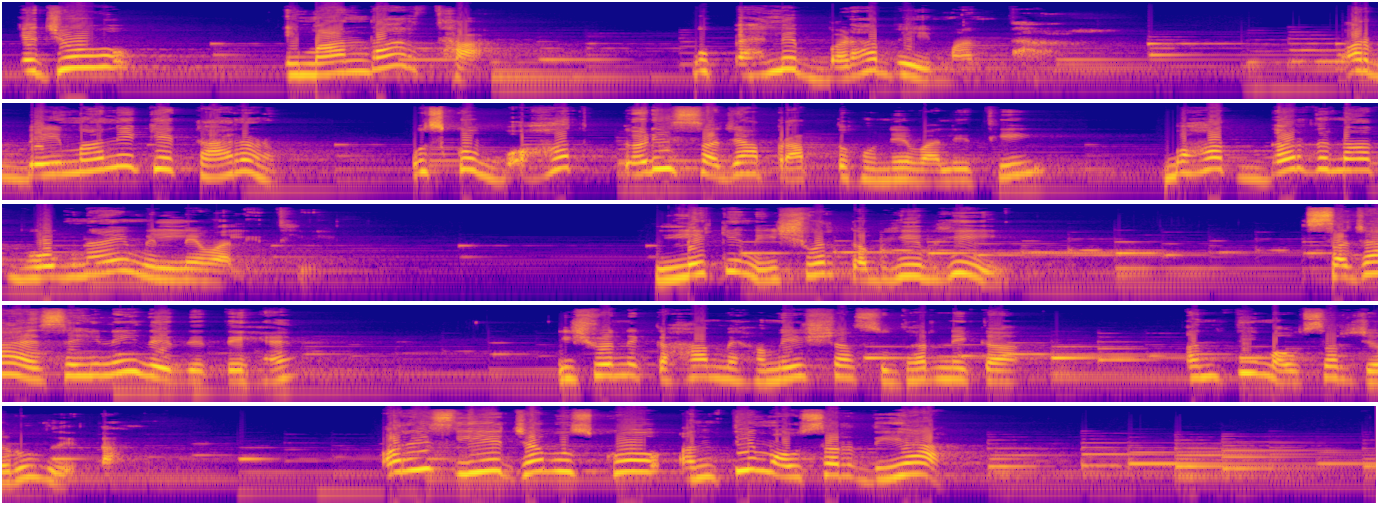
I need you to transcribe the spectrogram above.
कि जो ईमानदार था, वो पहले बड़ा बेईमान था। और बेईमानी के कारण उसको बहुत कड़ी सजा प्राप्त होने वाली थी, बहुत दर्दनाक भोगनाएँ मिलने वाली थी। लेकिन ईश्वर कभी भी सजा ऐसे ही नहीं दे देते हैं। ईश्वर ने कहा, मैं हमेशा सुधरने का अंतिम अवसर ज़रूर देता हूँ। और इसलिए जब उसको अंतिम अवसर दिया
